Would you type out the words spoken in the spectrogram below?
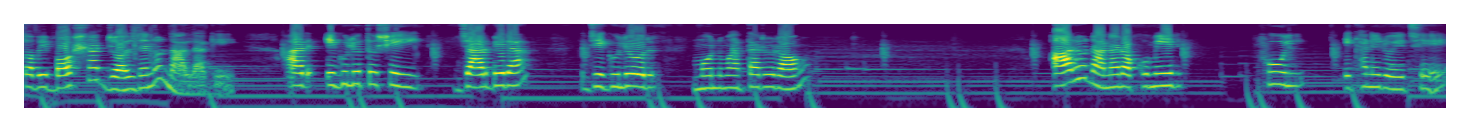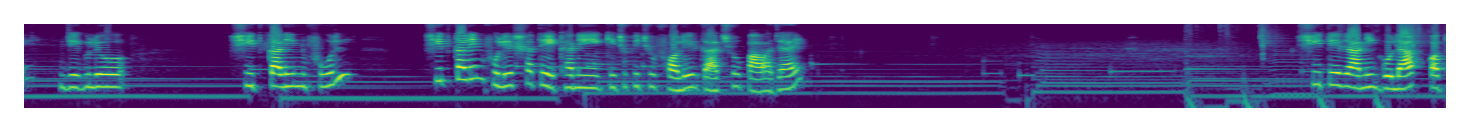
তবে বর্ষার জল যেন না লাগে। আর এগুলো তো সেই জারবেরা, যেগুলোর মনমাতারও রং। আরও নানা রকমের ফুল এখানে রয়েছে, যেগুলো শীতকালীন ফুল। শীতকালীন ফুলের সাথে এখানে কিছু কিছু ফলের গাছও পাওয়া যায়। শীতের রানী গোলাপ, কত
